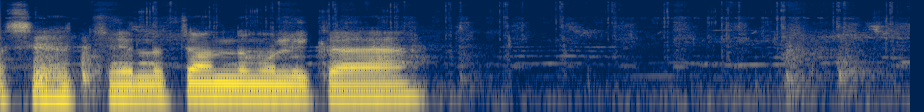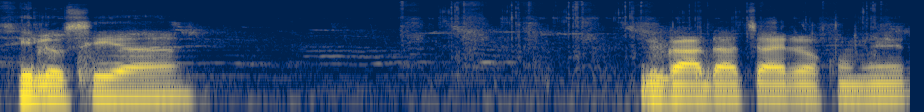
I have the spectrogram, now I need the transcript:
আছে হচ্ছে হলো চন্দ্রমল্লিকা সিলোসিয়া গাদা চার রকমের।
